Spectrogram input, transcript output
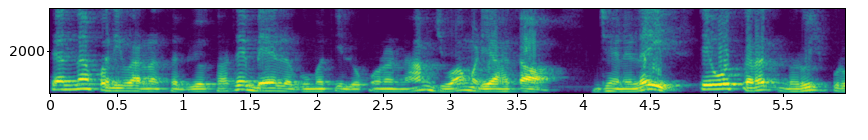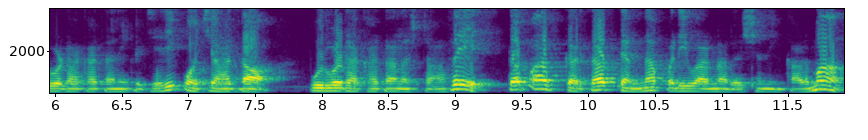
તેમના પરિવારના સભ્યો સાથે બે લઘુમતી લોકોના નામ જોવા મળ્યા હતા, જેને લઈ તેઓ તરત ભરૂચ પુરવઠા ખાતાની કચેરી પહોંચ્યા હતા. પુરવઠા ખાતાના સ્ટાફે તપાસ કરતા તેમના પરિવારના રેશનિંગ કાર્ડમાં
